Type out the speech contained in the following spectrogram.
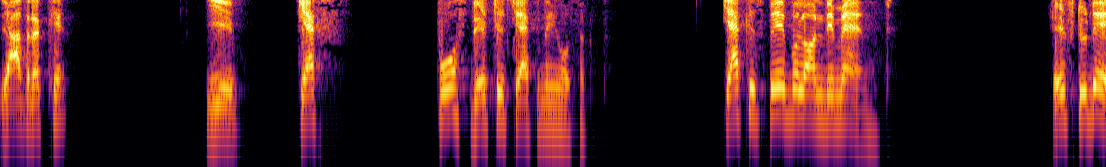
یاد رکھیں. یہ چیکس پوسٹ ڈیٹڈ چیک نہیں ہو سکتا. Cheque is payable on demand if today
